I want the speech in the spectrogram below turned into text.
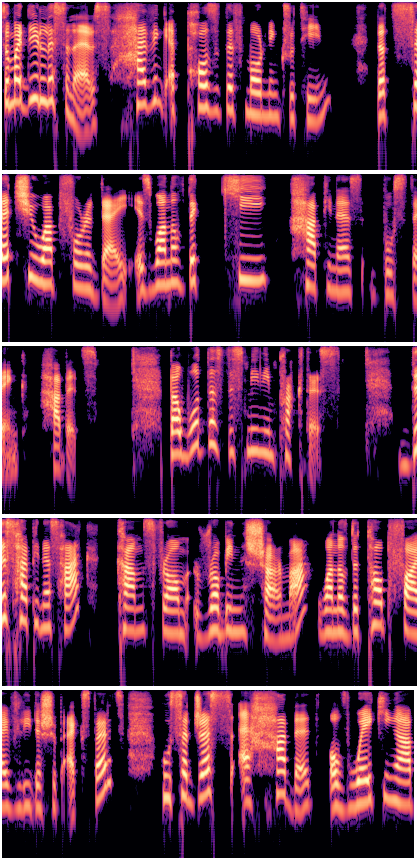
So, my dear listeners, having a positive morning routine that sets you up for a day is one of the key happiness boosting habits. But what does this mean in practice? This happiness hack comes from Robin Sharma, one of the top five leadership experts, who suggests a habit of waking up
